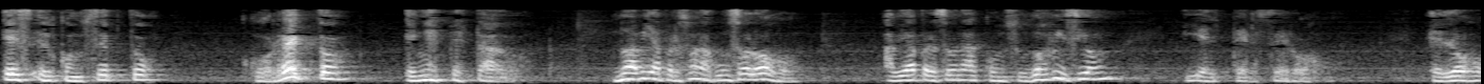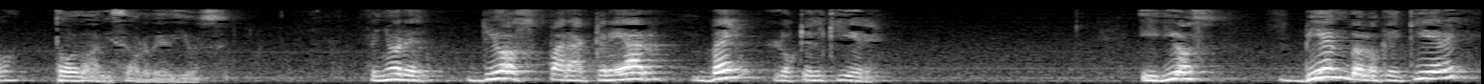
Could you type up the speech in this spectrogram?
es el concepto correcto en este estado. No había personas con un solo ojo, había personas con su dos visión y el tercer ojo. El ojo todo avisor de Dios. Señores, Dios para crear ve lo que Él quiere. Y Dios, viendo lo que quiere,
